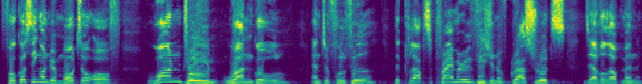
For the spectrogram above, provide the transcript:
Focusing on their motto of one dream, one goal, and to fulfill the club's primary vision of grassroots development,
